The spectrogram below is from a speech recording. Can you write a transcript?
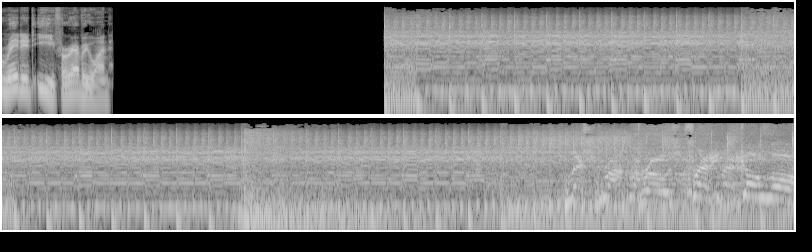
Rated E for everyone. Let's rock, bros. Freddie, go long.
